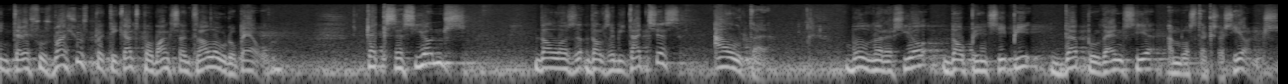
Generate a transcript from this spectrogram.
interessos baixos practicats pel Banc Central Europeu, taxacions de les, dels habitatges alta, vulneració del principi de prudència amb les taxacions,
